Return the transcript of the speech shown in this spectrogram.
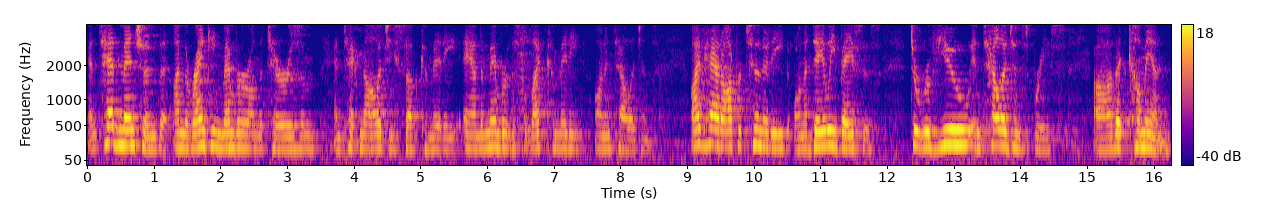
and Ted mentioned that I'm the ranking member on the Terrorism and Technology Subcommittee and a member of the Select Committee on Intelligence. I've had opportunity on a daily basis to review intelligence briefs uh, that come in,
